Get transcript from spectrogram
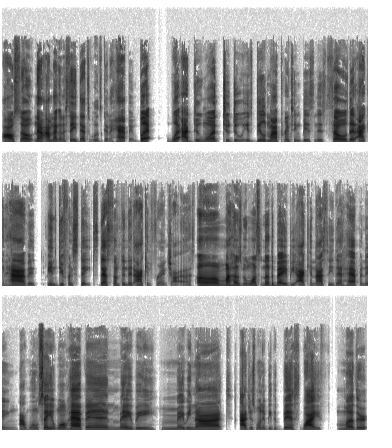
Also, now I'm not going to say that's what's going to happen, but what I do want to do is build my printing business so that I can have it in different states. That's something that I can franchise. Um, my husband wants another baby. I cannot see that happening. I won't say it won't happen. Maybe, maybe not. I just want to be the best wife, mother,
